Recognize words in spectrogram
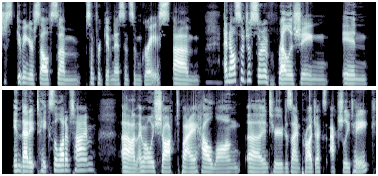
just giving yourself some some forgiveness and some grace. Um mm. and also just sort of relishing in in that it takes a lot of time um, I'm always shocked by how long uh, interior design projects actually take,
